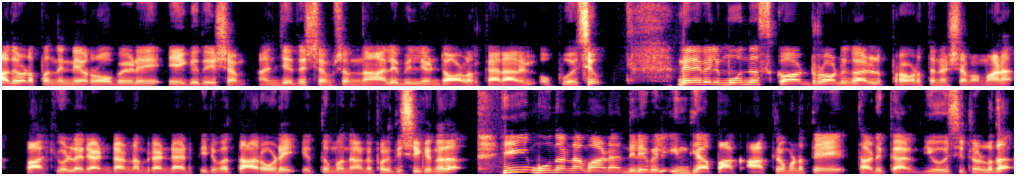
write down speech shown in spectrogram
അതോടൊപ്പം തന്നെ റോബയുടെ ഏകദേശം അഞ്ച് ദശാംശം നാല് ബില്യൺ ഡോളർ കരാറിൽ ഒപ്പുവെച്ചു. നിലവിൽ മൂന്ന് സ്ക്വാഡ് ഡ്രോണുകൾ പ്രവർത്തനക്ഷമമാണ്. ബാക്കിയുള്ള രണ്ടെണ്ണം രണ്ടായിരത്തി ഇരുപത്തി ആറോടെ എത്തുമെന്നാണ് പ്രതീക്ഷിക്കുന്നത്. ഈ മൂന്നെണ്ണമാണ് നിലവിൽ ഇന്ത്യ പാക് ആക്രമണത്തെ തടുക്കാൻ നിയോഗിച്ചിട്ടുള്ളത്.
